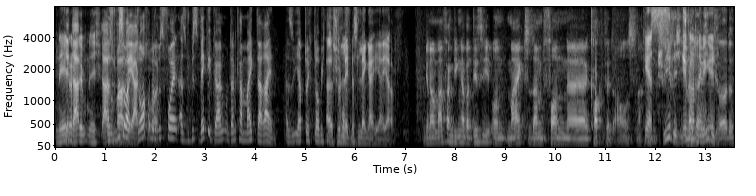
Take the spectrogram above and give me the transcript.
Nee, Ja, das da- stimmt nicht. Da also du bist aber Reaktor. doch, aber du bist vorher, also du bist weggegangen und dann kam Mike da rein. Also ihr habt euch, glaube ich, nicht Also schon ein bisschen länger her, ja. Genau, am Anfang gingen aber Dizzy und Mike zusammen von äh, Cockpit aus. Nach Yes. Schwierig, ich stand daneben gerade.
